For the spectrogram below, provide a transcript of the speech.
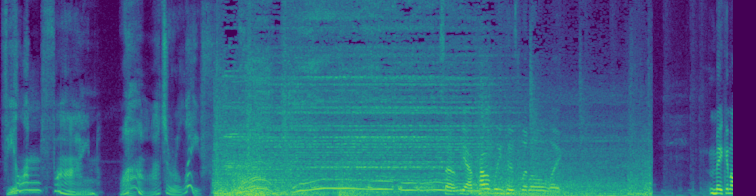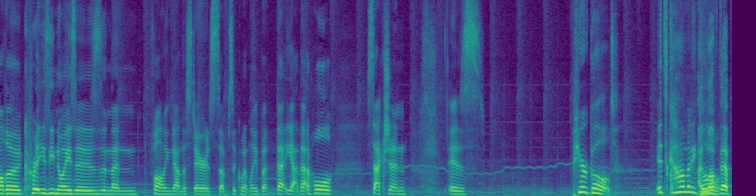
Feeling fine. Wow, that's a relief. So yeah, probably his little like making all the crazy noises and then falling down the stairs subsequently. But that yeah, that whole section is pure gold. It's comedy gold. I gold. love that.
